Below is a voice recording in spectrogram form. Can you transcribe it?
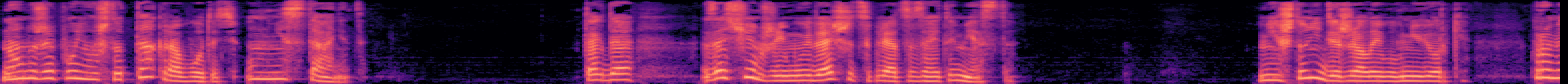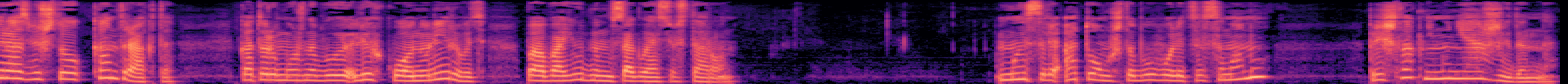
но он уже понял, что так работать он не станет. Тогда Зачем же ему и дальше цепляться за это место? Ничто не держало его в Нью-Йорке, кроме разве что контракта, который можно было легко аннулировать по обоюдному согласию сторон. Мысль о том, чтобы уволиться самому, пришла к нему неожиданно.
